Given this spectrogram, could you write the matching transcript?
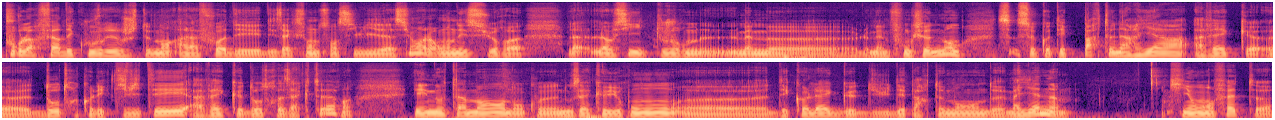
pour leur faire découvrir justement à la fois des, actions de sensibilisation. Alors on est sur, là, aussi, toujours le même, le même fonctionnement, ce côté partenariat avec d'autres collectivités, avec d'autres acteurs. Et notamment, donc, nous accueillerons des collègues du département de Mayenne qui ont en fait euh,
